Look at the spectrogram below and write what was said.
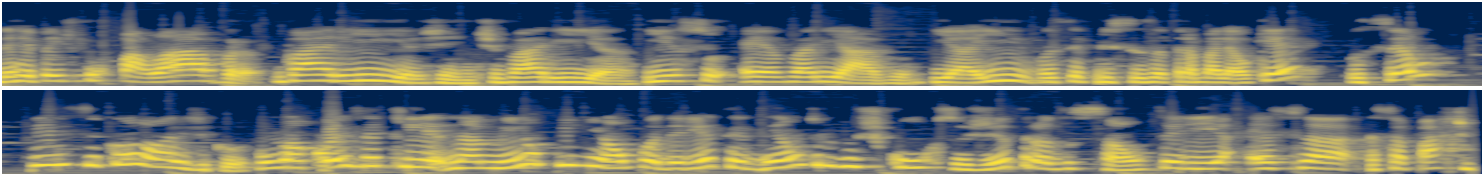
de repente por palavra, varia, gente, varia. Isso é variável. E aí você precisa trabalhar o quê? O seu psicológico. Uma coisa que, na minha opinião, poderia ter dentro dos cursos de tradução seria essa, essa parte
